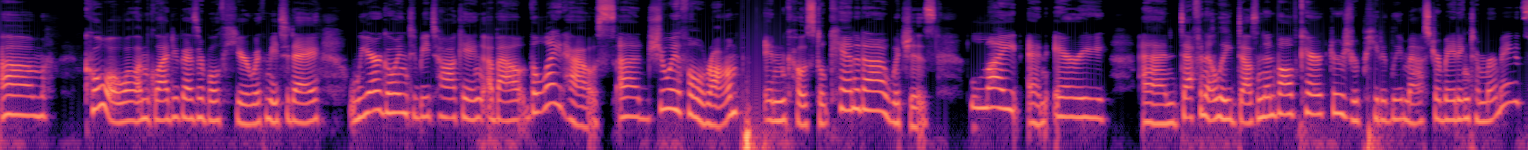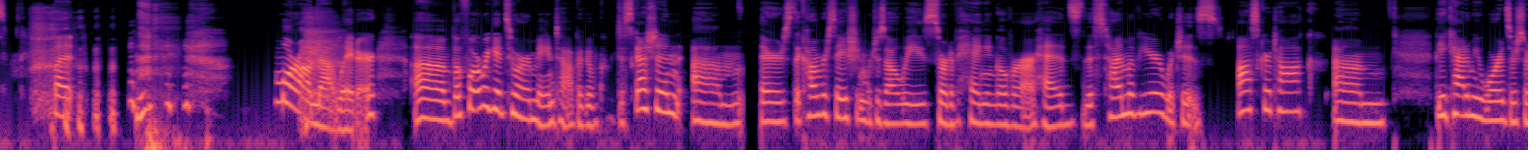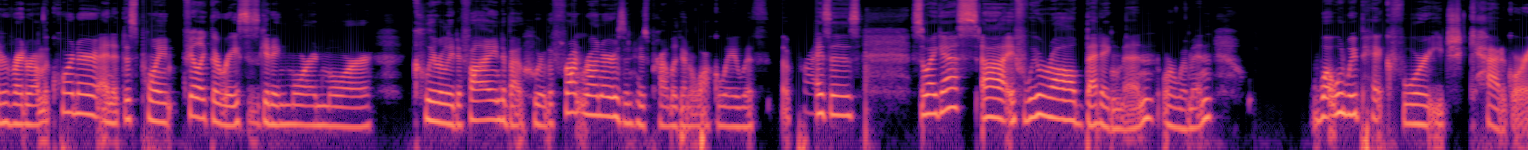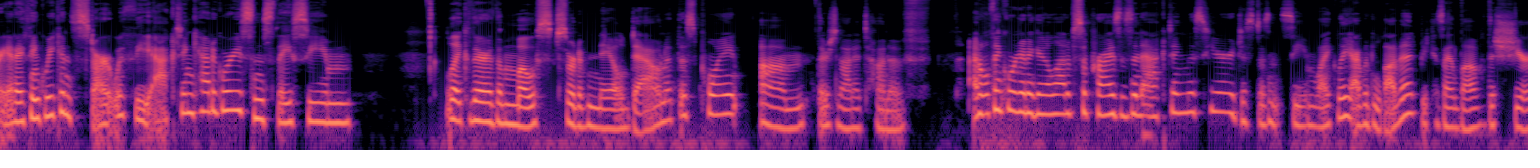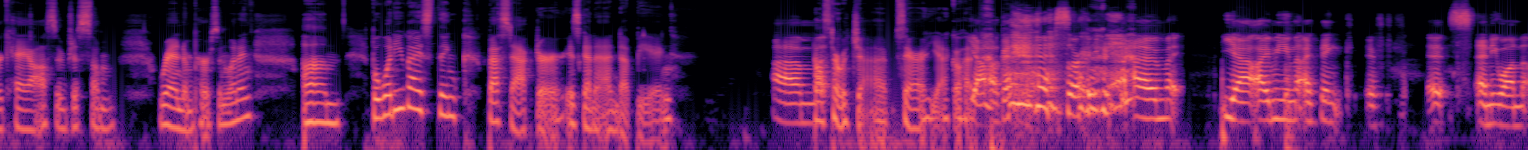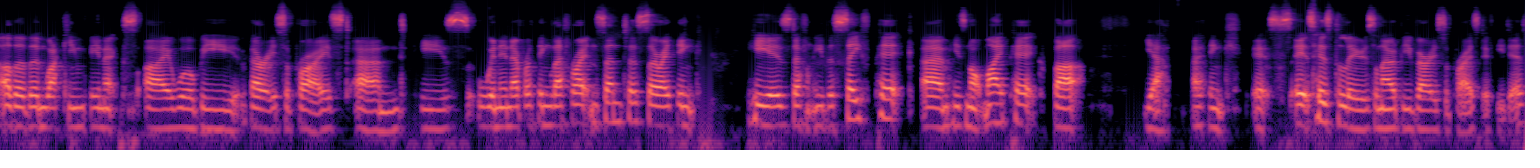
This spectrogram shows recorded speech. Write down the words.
Um, Cool. Well, I'm glad you guys are both here with me today. We are going to be talking about The Lighthouse, a joyful romp in coastal Canada, which is light and airy and definitely doesn't involve characters repeatedly masturbating to mermaids. But more on that later. Um, before we get to our main topic of discussion, um, there's the conversation which is always sort of hanging over our heads this time of year, which is Oscar talk. Um, the Academy Awards are sort of right around the corner, and at this point, I feel like the race is getting more and more clearly defined about who are the front runners and who's probably going to walk away with the prizes. So I guess uh, if we were all betting men or women, what would we pick for each category? And I think we can start with the acting category since they seem like they're the most sort of nailed down at this point. Um, there's not a ton of I don't think we're going to get a lot of surprises in acting this year. It just doesn't seem likely. I would love it because I love the sheer chaos of just some random person winning. Um, but what do you guys think Best Actor is going to end up being? Um, I'll start with uh, Sarah. Yeah, go ahead. Yeah, okay. Sorry. Um, yeah, I mean, I think if it's anyone other than Joaquin Phoenix, I will be very surprised. And he's winning everything left, right, and center. So I think he is definitely the safe pick. Um, he's not my pick, but yeah, I think it's it's his to lose, and I would be very surprised if he did.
